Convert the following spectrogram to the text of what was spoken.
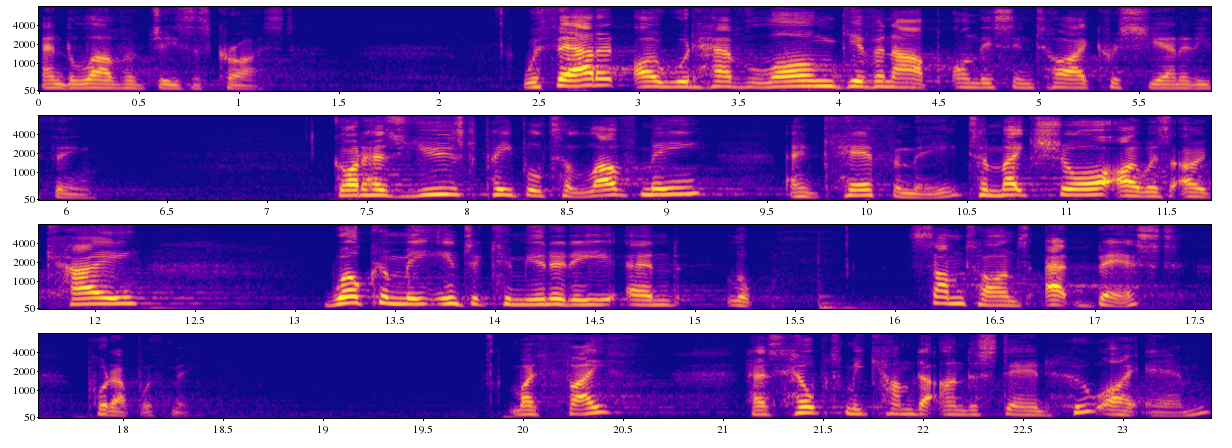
and love of Jesus Christ. Without it, I would have long given up on this entire Christianity thing. God has used people to love me and care for me, to make sure I was okay welcome me into community, and look, sometimes at best, put up with me. My faith has helped me come to understand who I am,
